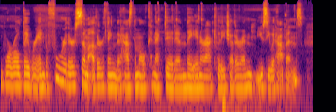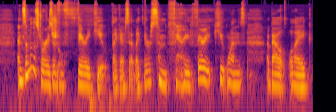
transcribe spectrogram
world they were in before, there's some other thing that has them all connected and they interact with each other and you see what happens. And some of the stories are Sure. very cute. Like I said, like there's some very, very cute ones about like,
